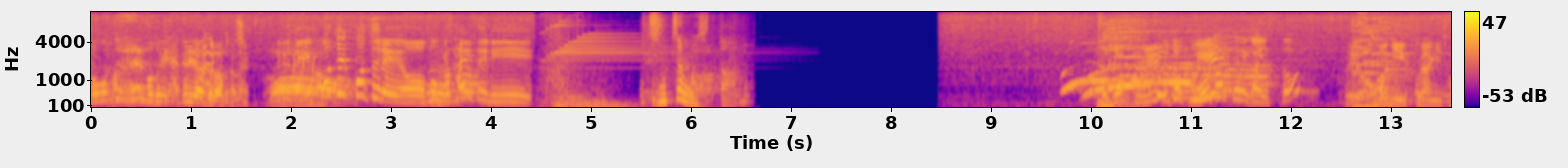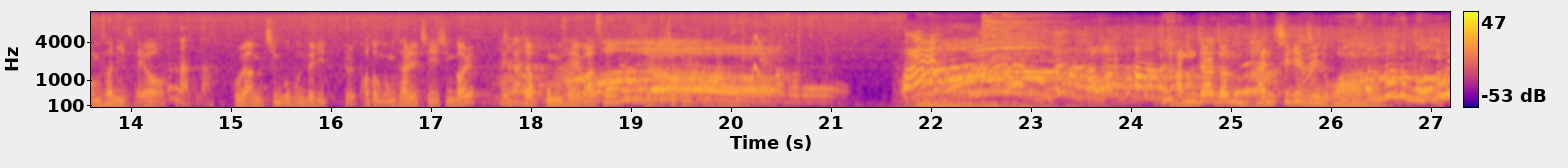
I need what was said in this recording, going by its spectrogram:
보들 야들야들하잖아요. 그리고 되게 꼬들꼬들해요. 거기 살들이. 진짜 맛있다. 버섯구이? 버섯구이? 소리가 있어? 저희 어머니 고향이 정선이세요. 끝났다. 고향 친구분들이 그 더덕 농사를 지으신 걸 직접 공세에 와서 직접 감자전 반칙이지. 와. 감자는 너무.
